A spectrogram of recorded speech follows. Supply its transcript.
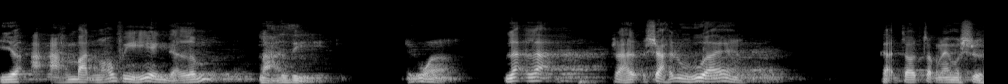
ya Ahmad mau fihi yang dalam lazi. La la syahruhu ae. Gak cocok nek musuh.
